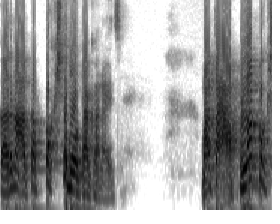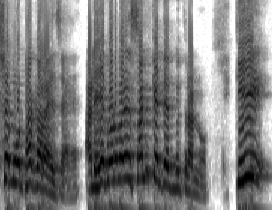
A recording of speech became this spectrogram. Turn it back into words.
कारण आता पक्ष मोठा करायचा आहे. मग आता आपला पक्ष मोठा करायचा आहे. आणि हे बरोबर संकेत आहेत मित्रांनो की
